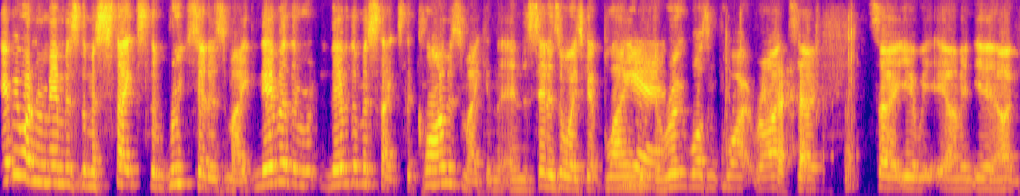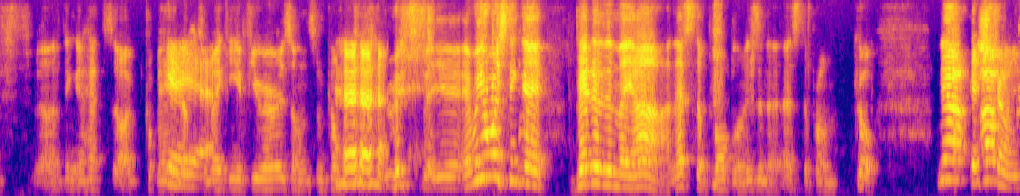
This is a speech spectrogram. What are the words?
everyone remembers the mistakes the route setters make, never the never the mistakes the climbers make, and the, and the setters always get blamed if the route wasn't quite right." So, so yeah, we, I mean, yeah, I've. I think I had to, I put my hand Yeah, up yeah. to making a few errors on some competition routes, but yeah, and we always think they're better than they are. That's the problem, isn't it? That's the problem. Cool. Now, They're uh, strong.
